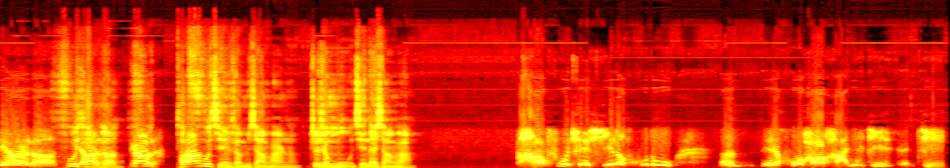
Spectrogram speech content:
第二个，第二个，？第二个他啊，父亲什么想法呢？这是母亲的想法。他父亲稀里糊涂，呃，也呼号喊几几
